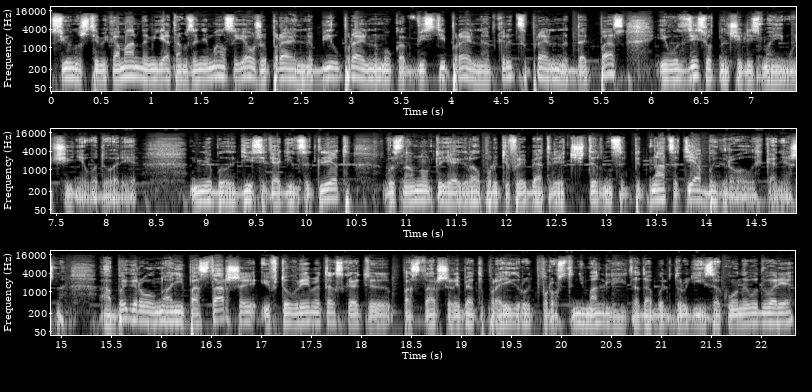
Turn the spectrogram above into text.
с юношескими командами. Я там занимался, я уже правильно бил, правильно мог обвести, правильно открыться, правильно дать пас. И вот здесь вот начались мои мучения во дворе. Мне было 10-11 лет. В основном-то я играл против ребят лет 14-15. Я обыгрывал их, конечно. Обыгрывал, но они постарше. И в то время, так сказать, э, постарше ребята проигрывать просто не могли. И тогда были другие законы во дворе.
